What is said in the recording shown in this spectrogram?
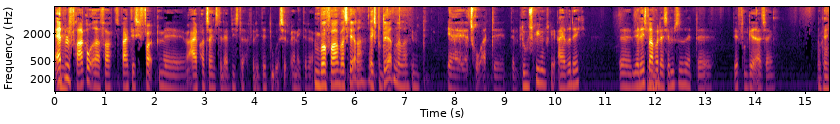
Apple mm. fraråder fakt- faktisk folk med iPods at installere Vista, fordi det duer simpelthen ikke, det der. Hvorfor? Hvad sker der? Eksploderer den, eller? Ja, jeg tror, at øh, den blue screen måske... Ej, jeg ved det ikke. Øh, jeg læste bare på deres hjemmeside, at øh, det fungerer altså ikke. Okay.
